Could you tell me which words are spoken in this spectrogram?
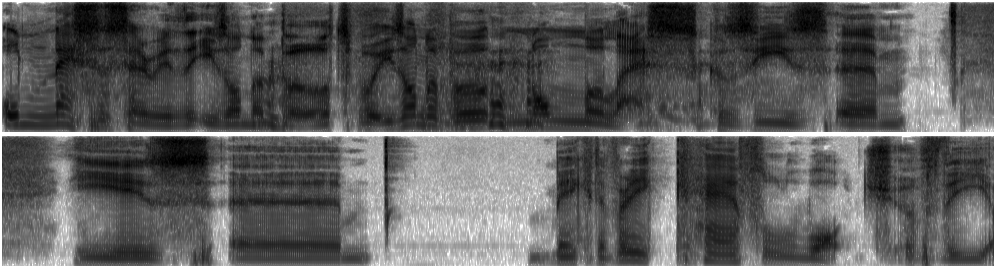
unnecessary that he's on a boat, but he's on a boat nonetheless because he's um, he is um, making a very careful watch of the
